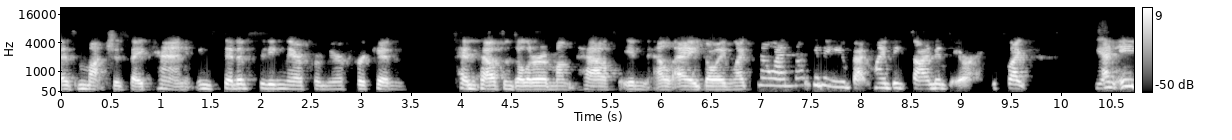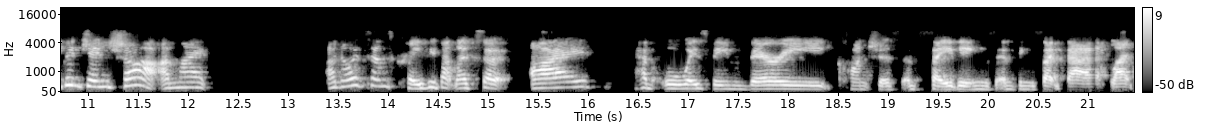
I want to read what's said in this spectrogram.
as much as they can instead of sitting there from your freaking $10,000 a month house in LA going like, no, I'm not giving you back my big diamond earring. It's like, Yeah. and even Jen Shah, I'm like, I know it sounds crazy, but like, so I have always been very conscious of savings and things like that. Like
